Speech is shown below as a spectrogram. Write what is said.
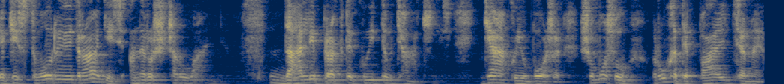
які створюють радість, а не розчарування. Далі практикуйте вдячність. Дякую, Боже, що можу рухати пальцями,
